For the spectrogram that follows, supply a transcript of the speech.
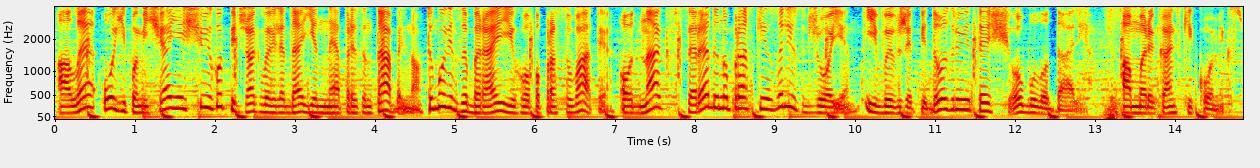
Але Огі помічає, що його піджак виглядає непрезентабельно, тому він забирає його попрасувати. Однак всередину праски заліз Джої, і ви вже підозрюєте, що було далі. Американський комікс.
